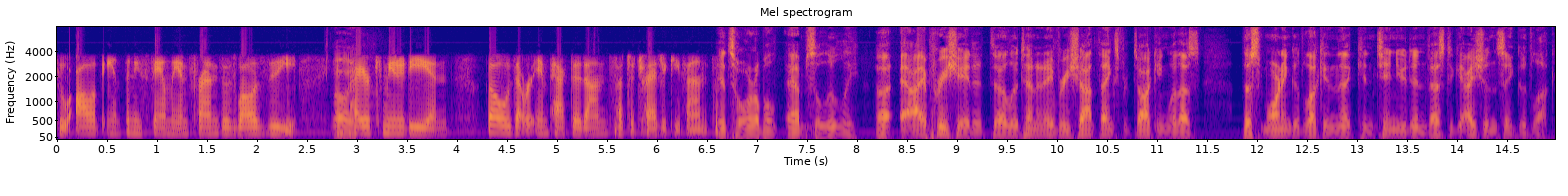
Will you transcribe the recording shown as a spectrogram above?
to all of Anthony's family and friends, as well as the Oh, yeah. entire community and those that were impacted on such a tragic event. It's horrible. Absolutely. Uh, I appreciate it. Uh, Lieutenant Avrey Schott, thanks for talking with us this morning. Good luck in the continued investigation. I shouldn't say good luck.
